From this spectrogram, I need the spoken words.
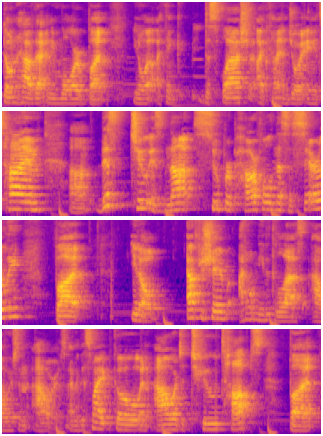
don't have that anymore, but you know what, I think the splash I kind of enjoy anytime. Um, this too is not super powerful necessarily, but you know, aftershave, I don't need it to last hours and hours. I mean, this might go an hour to two tops, but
